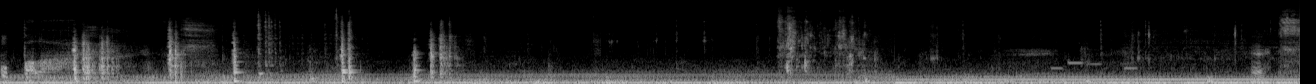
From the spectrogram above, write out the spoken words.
Hoppala. Evet.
